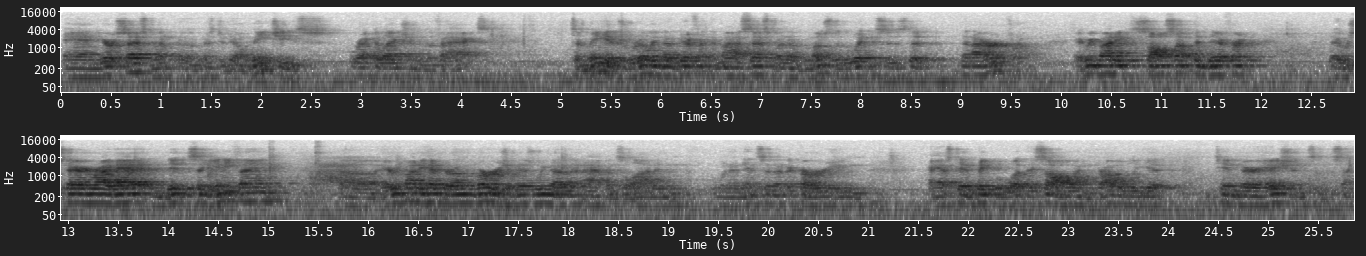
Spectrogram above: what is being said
and your assessment of Mr. Delmichi's recollection of the facts, to me, is really no different than my assessment of most of the witnesses that, that I heard from. Everybody saw something different, they were staring right at it and didn't see anything. Uh, everybody had their own version, as we know, that happens a lot, and when an incident occurs, you can ask ten people what they saw and probably get ten variations of the same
